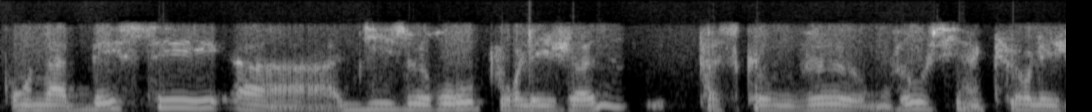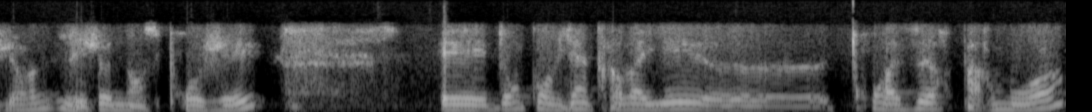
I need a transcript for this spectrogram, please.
qu'on a baissé à 10 euros pour les jeunes, parce qu'on veut, aussi inclure les jeunes dans ce projet. Et donc on vient travailler euh, trois heures par mois.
